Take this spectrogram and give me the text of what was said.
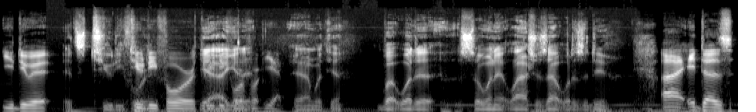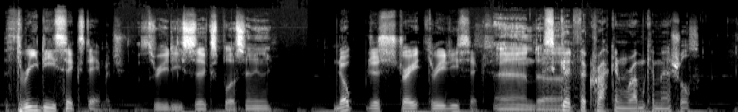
you do it, It's two d four. two d four, three Yeah, I get four. it. Yeah, Yeah, I'm with you. But what it so when it lashes out, what does it do? uh, it does three d six damage. Three d six plus anything, Nope, just straight three d six. and uh, It's good for cracking rum commercials.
